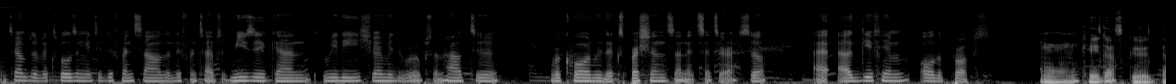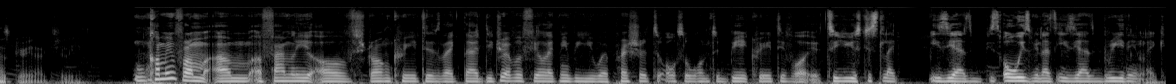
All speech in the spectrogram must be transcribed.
in terms of exposing me to different sounds and different types of music, and really showing me the ropes on how to record with expressions and etc. So I, I'll give him all the props. Oh, okay, that's good. That's great, actually. Coming from um a family of strong creatives like that, did you ever feel like maybe you were pressured to also want to be a creative or to use just like easy as it's always been as easy as breathing? Like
